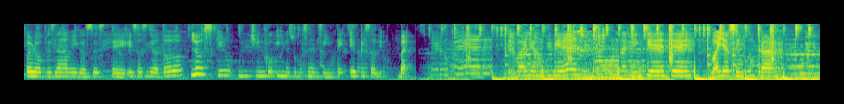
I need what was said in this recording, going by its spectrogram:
Pero pues nada amigos, este, eso ha sido todo. Los quiero un chingo y nos vemos en el siguiente episodio. Bye. Espero que te vaya muy bien con alguien que te vayas a encontrar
